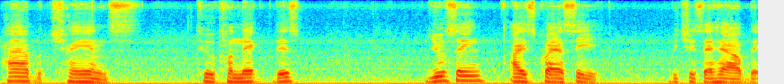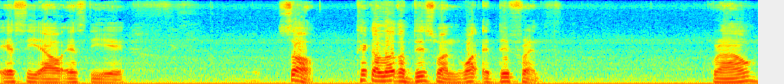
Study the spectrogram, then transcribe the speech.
have a chance to connect this using I2C which is they have the SCL SDA so take a look at this one. What a difference ground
